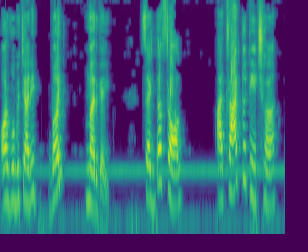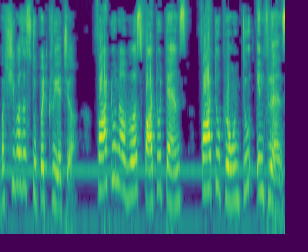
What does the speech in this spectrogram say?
और वो बेचारी बर्ड मर गई said the frog I tried to teach her, but she was a stupid creature. Far too nervous, far too tense, far too prone to influence.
